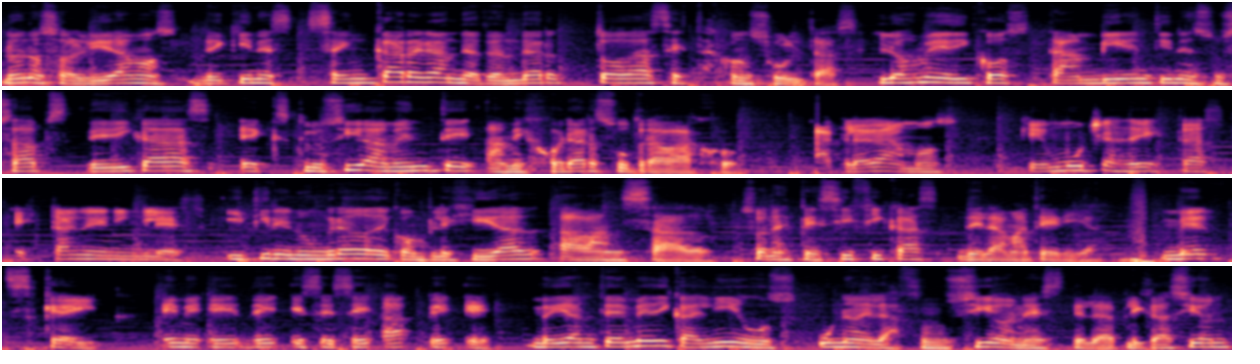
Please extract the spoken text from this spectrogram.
No nos olvidamos de quienes se encargan de atender todas estas consultas. Los médicos también tienen sus apps dedicadas exclusivamente a mejorar su trabajo. Aclaramos que muchas de estas están en inglés y tienen un grado de complejidad avanzado. Son específicas de la materia. Medscape MEDSCAPE. E. Mediante Medical News, una de las funciones de la aplicación,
